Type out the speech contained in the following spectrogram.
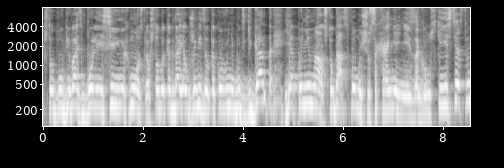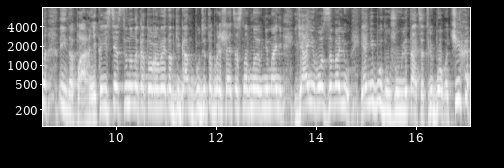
чтобы убивать более сильных монстров, чтобы, когда я уже видел какого-нибудь гиганта, я понимал, что да, с помощью сохранения и загрузки, естественно, естественно, и напарника, естественно, на которого этот гигант будет обращать основное внимание, я его завалю. Я не буду уже улетать от любого чиха,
